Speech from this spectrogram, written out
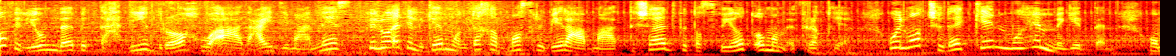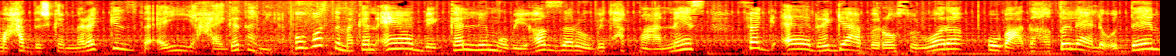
وفي اليوم ده بالتحديد راح وقعد عادي مع الناس في الوقت اللي كان منتخب مصر بيلعب مع التشاد في تصفيات أمم إفريقيا. والماتش ده كان مهم جدا ومحدش كان مركز في أي حاجة تانية. وفي وسط ما كان قاعد بيتكلم وبيهزر وبيضحك مع الناس فجأة رجع براسه لورا وبعدها طلع لقدام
